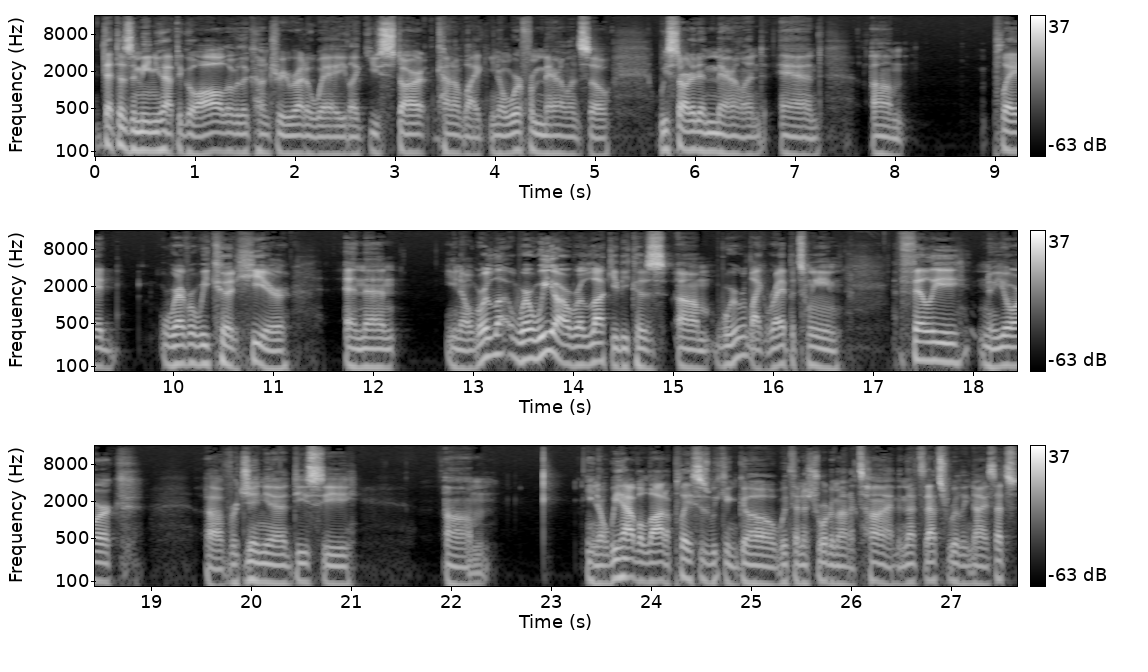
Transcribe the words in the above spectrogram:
that doesn't mean you have to go all over the country right away. Like you start kind of like you know we're from Maryland, so we started in Maryland and um, played wherever we could here, and then you know we're where we are. We're lucky because um, we're like right between Philly, New York, uh, Virginia, DC. Um, you know, we have a lot of places we can go within a short amount of time, and that's that's really nice. That's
